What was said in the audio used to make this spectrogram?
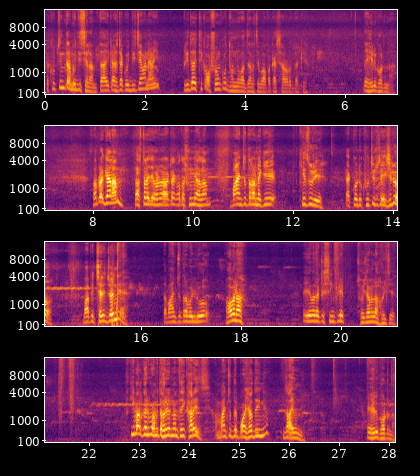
তা খুব চিন্তার মধ্যে ছিলাম। তা এই কাজটা করে দিচ্ছে মানে আমি হৃদয় থেকে অসংখ্য ধন্যবাদ জানাচ্ছি বাবাকে সারদাকে হিল ঘটনা। তারপরে গেলাম, রাস্তায় যে ঘটনা একটা কথা শুনে হলাম বাঞ্চতরা নাকি খিচুড়ি, এক কোটি খুচুরি চাইছিল বাপির ছেলের জন্যে। তা বাঞ্চতরা বলল, হবে না। এই এবার একটি সিক্রেট ছই ঝামেলা হয়েছে। কী বাল করব আমি তো হরির নাম থেকে খারিজ। আমি বাঞ্চদের পয়সাও দিইনি, যাইও নি। এই হলো ঘটনা।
